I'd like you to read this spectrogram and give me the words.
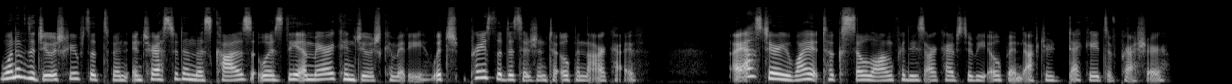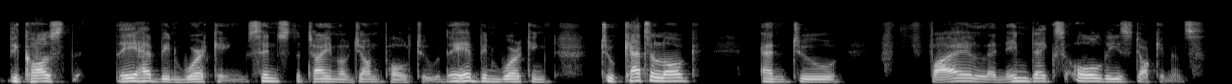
One of the Jewish groups that's been interested in this cause was the American Jewish Committee, which praised the decision to open the archive. I asked Jerry why it took so long for these archives to be opened after decades of pressure. because they have been working since the time of John Paul II. They have been working to catalog and to file and index all these documents.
